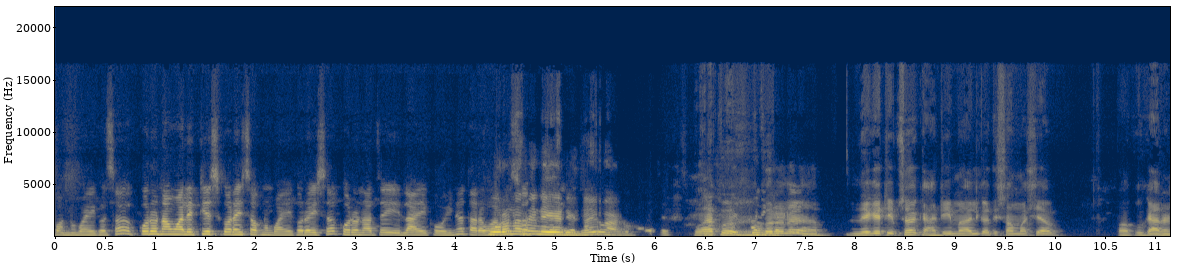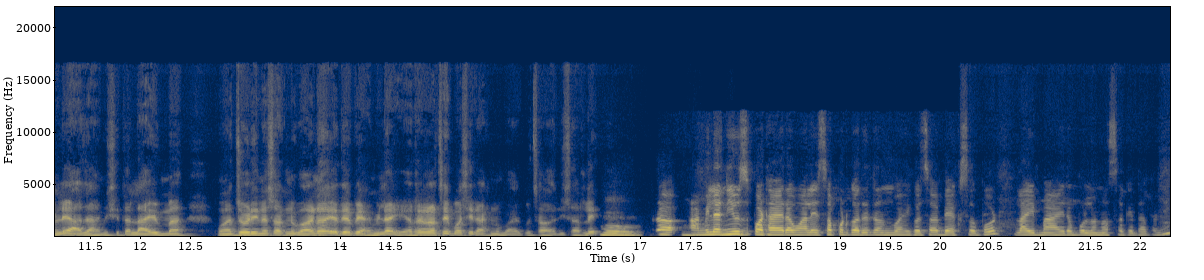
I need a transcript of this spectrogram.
भन्नुभएको छ। कोरोना उहाँले टेस्ट गराइसक्नु भएको रहेछ। कोरोना चाहिँ लागेको होइन तर उहाँको कोरोना नेगेटिभ छ घाँटीमा अलिकति समस्या भएको कारणले आज हामीसित लाइभमा उहाँ जोडिन सक्नु भएन यद्यपि हामीलाई हेरेर चाहिँ बसिराख्नु भएको छ हरि सरले। र हामीलाई न्युज पठाएर उहाँले सपोर्ट गरिरहनु भएको छ ब्याक सपोर्ट लाइभमा आएर बोल्न नसके तापनि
